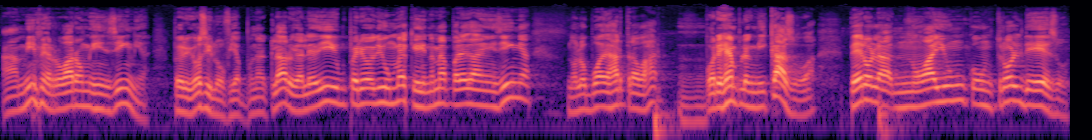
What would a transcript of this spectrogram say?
a mí me robaron mis insignias. Pero yo sí lo fui a poner claro. Ya le di un periodo de un mes que si no me aparecen las insignias, no los voy a dejar trabajar. Por ejemplo, en mi caso, ¿va? Pero la, no hay un control de eso.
